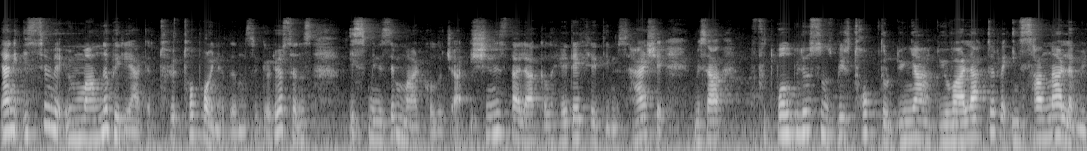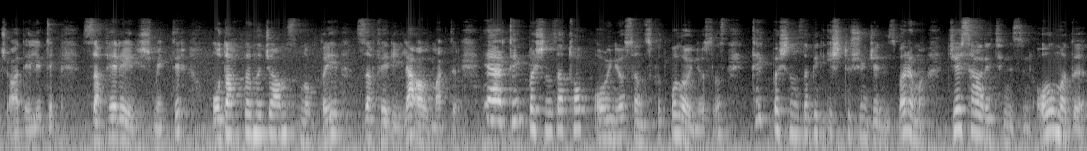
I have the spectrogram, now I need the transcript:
Yani isim ve ünvanlı bir yerde top oynadığınızı görüyorsanız isminizin mark olacağı, işinizle alakalı hedeflediğiniz her şey. Mesela Futbol biliyorsunuz bir toptur, dünya yuvarlaktır ve insanlarla mücadele edip zafere erişmektir. Odaklanacağımız noktayı zaferiyle almaktır. Eğer tek başınıza top oynuyorsanız, futbol oynuyorsanız tek başınıza bir iş düşünceniz var ama cesaretinizin olmadığı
